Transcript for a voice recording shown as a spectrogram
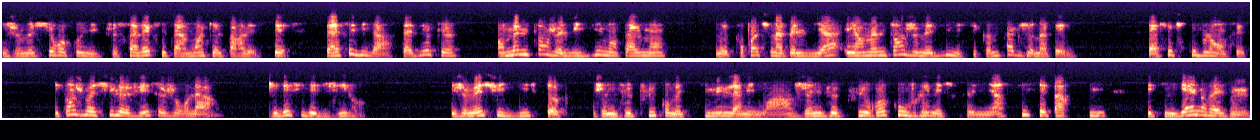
et je me suis reconnue. Je savais que c'était à moi qu'elle parlait. C'est assez bizarre. C'est-à-dire que en même temps, je lui dis mentalement, mais pourquoi tu m'appelles Lia? Et en même temps, je me dis, mais c'est comme ça que je m'appelle. C'est assez troublant en fait. Et quand je me suis levée ce jour-là, j'ai décidé de vivre. Et je me suis dit, stop, je ne veux plus qu'on me stimule la mémoire, je ne veux plus recouvrir mes souvenirs. Si c'est parti c'est qu'il y a une raison.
